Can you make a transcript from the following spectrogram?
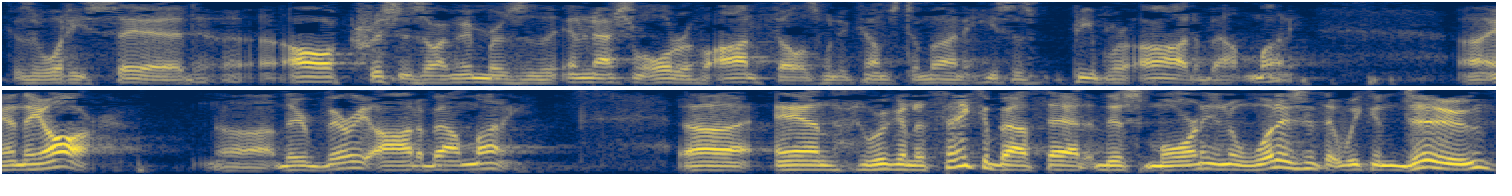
because of what he said. Uh, all Christians are members of the International Order of Odd Fellows when it comes to money. He says people are odd about money. Uh, and they are. Uh, they're very odd about money. Uh, and we're going to think about that this morning. And what is it that we can do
